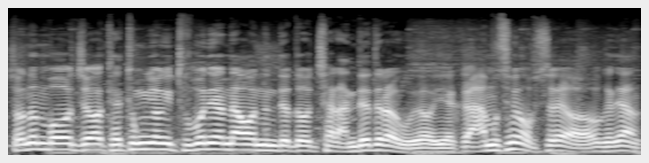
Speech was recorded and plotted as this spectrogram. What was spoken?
저는 뭐 저 대통령이 두 번이나 나왔는데도 잘 안 되더라고요. 예, 그 아무 소용 없어요. 그냥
